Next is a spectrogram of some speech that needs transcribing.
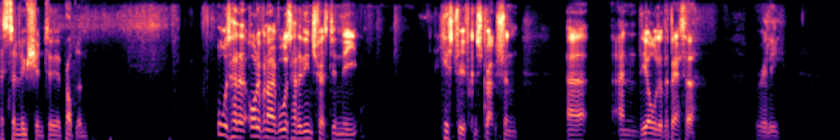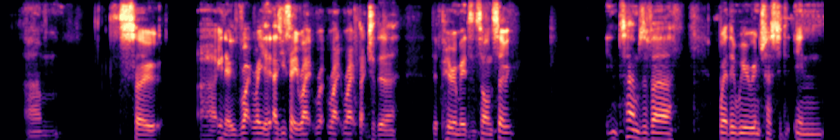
a solution to a problem? Always had a, Oliver and I have always had an interest in the history of construction, uh, and the older the better, really. Um, so, uh, you know, right, right, as you say, right, right, right back to the the pyramids and so on. So, in terms of uh, whether we were interested in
